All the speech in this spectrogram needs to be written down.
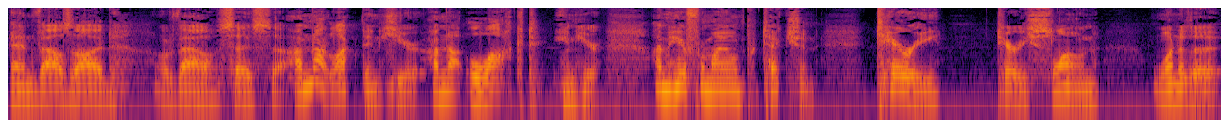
And Val Zod, or Val, says, I'm not locked in here. I'm not locked in here. I'm here for my own protection. Terry, Terry Sloan, one of the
